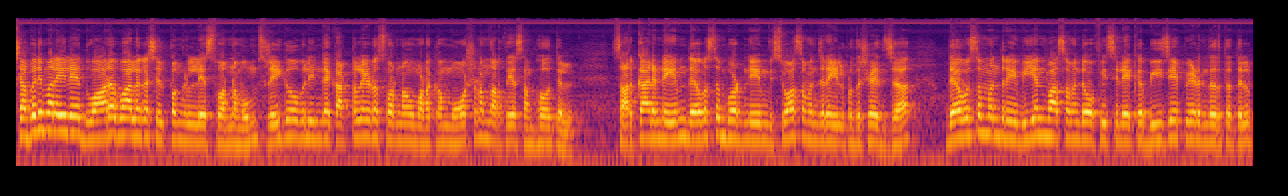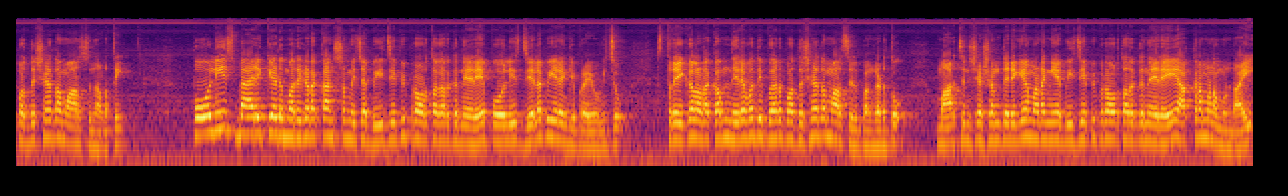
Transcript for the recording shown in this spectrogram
ശബരിമലയിലെ ദ്വാരപാലക ശില്പങ്ങളിലെ സ്വർണവും ശ്രീകോവിലിന്റെ കട്ടളയുടെ സ്വർണവും അടക്കം മോഷണം നടത്തിയ സംഭവത്തിൽ സർക്കാരിന്റെയും ദേവസ്വം ബോർഡിന്റെയും വിശ്വാസവഞ്ചനയിൽ പ്രതിഷേധിച്ച് ദേവസ്വം മന്ത്രി വി എൻ വാസവന്റെ ഓഫീസിലേക്ക് ബി ജെ പിയുടെ നേതൃത്വത്തിൽ പ്രതിഷേധ മാർച്ച് നടത്തി. പോലീസ് ബാരിക്കേഡ് മറികടക്കാൻ ശ്രമിച്ച ബി ജെ പി പ്രവർത്തകർക്ക് നേരെ പോലീസ് ജലപീരങ്കി പ്രയോഗിച്ചു. സ്ത്രീകളടക്കം നിരവധി പേർ പ്രതിഷേധ മാർച്ചിൽ പങ്കെടുത്തു. മാർച്ചിന് ശേഷം തിരികെ മടങ്ങിയ ബി പ്രവർത്തകർക്ക് നേരെ ആക്രമണമുണ്ടായി.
